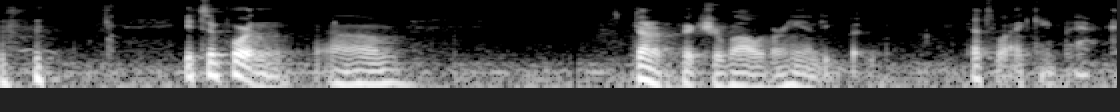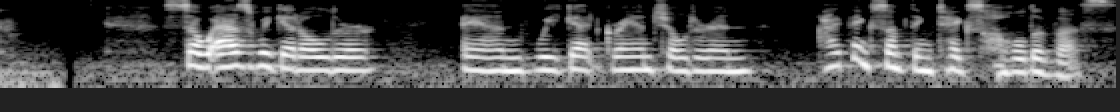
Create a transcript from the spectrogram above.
it's important. Um, don't have a picture of Oliver handy, but that's why I came back. So, as we get older and we get grandchildren, I think something takes hold of us.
